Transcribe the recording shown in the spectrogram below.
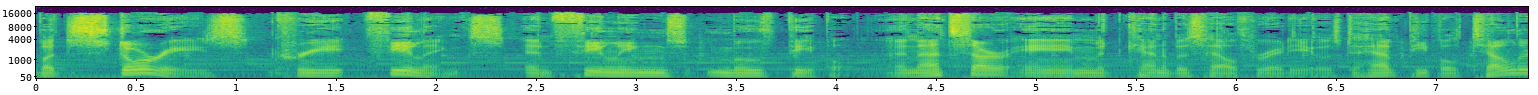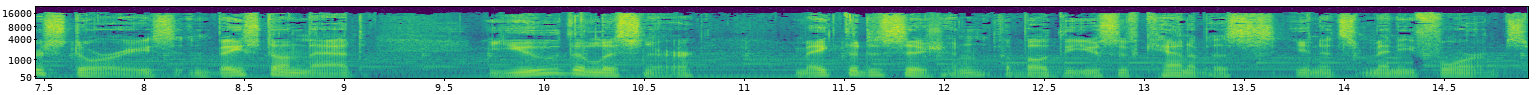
But stories create feelings, and feelings move people. And that's our aim at Cannabis Health Radio, is to have people tell their stories, and based on that, you, the listener, make the decision about the use of cannabis in its many forms.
